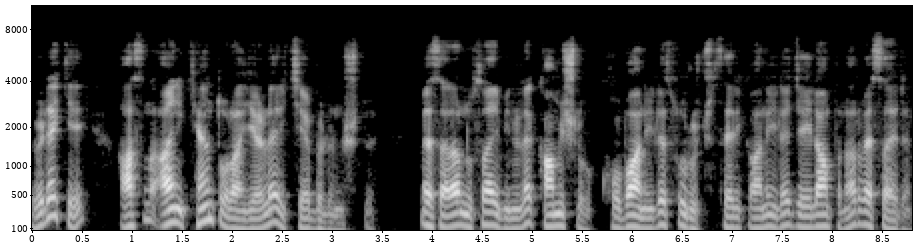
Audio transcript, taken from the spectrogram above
Öyle ki aslında aynı kent olan yerler ikiye bölünmüştü. Mesela Nusaybin ile Kamışlı, Kobani ile Suruç, Serikani ile Ceylanpınar vesaire.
